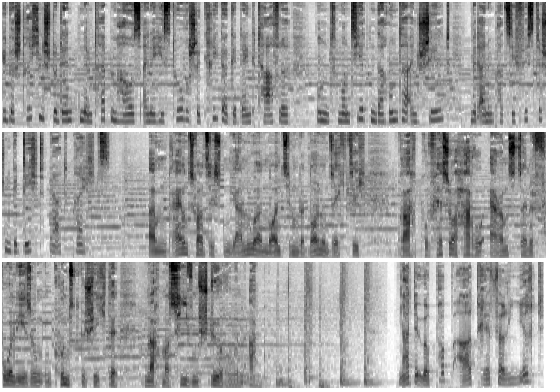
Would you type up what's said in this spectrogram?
überstrichen Studenten im Treppenhaus eine historische Kriegergedenktafel und montierten darunter ein Schild mit einem pazifistischen Gedicht Bert Brechts. Am 23. Januar 1969 brach Professor Harro Ernst seine Vorlesung in Kunstgeschichte nach massiven Störungen ab. Dann hat er über Pop Art referiert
